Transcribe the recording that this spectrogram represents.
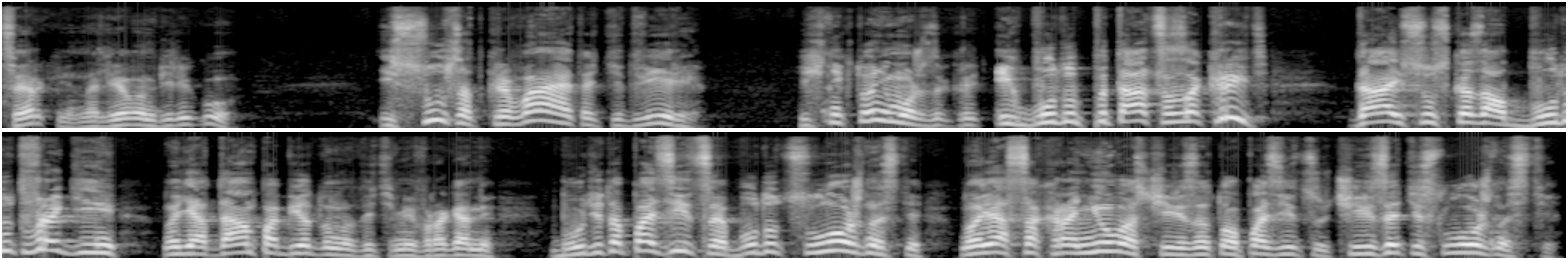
церкви на левом берегу. Иисус открывает эти двери. Их никто не может закрыть. Их будут пытаться закрыть. Да, Иисус сказал, будут враги, но я дам победу над этими врагами. Будет оппозиция, будут сложности, но я сохраню вас через эту оппозицию, через эти сложности.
